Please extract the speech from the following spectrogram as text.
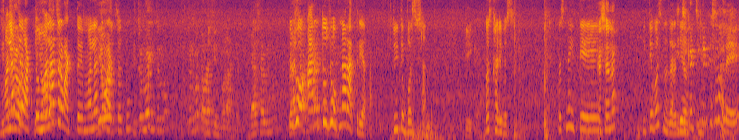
मला इथून तर बघ, वाटतं एवढंच. मला तर वाटतंय मला तर एवढंच. वाटतं तू. इथून बघ इथून बघ. इथून बघ तेवढा सिंपल वाटतं या साईडून बघ, तू त्या झो side अरे बघ. तू झोप ना रात्री आता. तू इथे बस शांत ठीक आहे. बस खाली बस. बस ना इथे. कशाला? इथे बस ना जरा देव. चिकट चिकट कसं झालंय?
